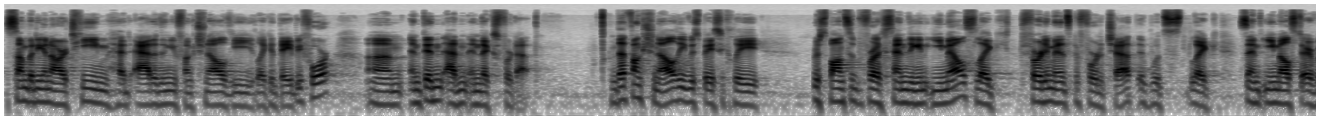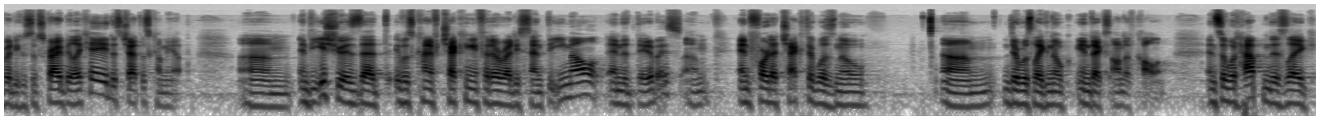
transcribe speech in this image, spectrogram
somebody in our team had added a new functionality like a day before um, and didn't add an index for that. And that functionality was basically responsible for like, sending in emails like 30 minutes before the chat. It would like send emails to everybody who subscribed, be like, hey, this chat is coming up. Um, and the issue is that it was kind of checking if it already sent the email in the database. Um, and for that check, there was no, um, there was like no index on that column. And so what happened is like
